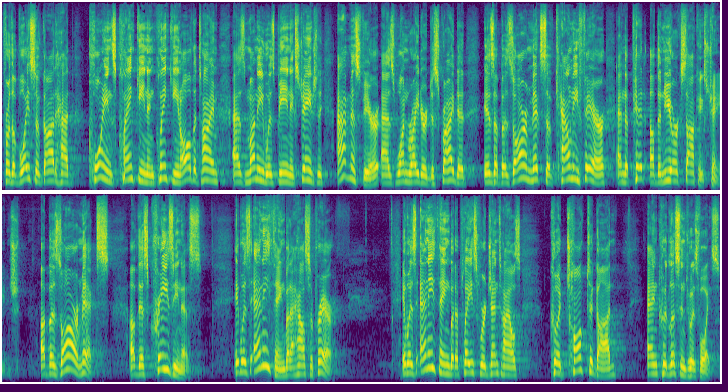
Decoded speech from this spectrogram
for the voice of God had coins clanking and clinking all the time as money was being exchanged. The atmosphere, as one writer described it, is a bizarre mix of county fair and the pit of the New York Stock Exchange. A bizarre mix of this craziness. It was anything but a house of prayer. It was anything but a place where Gentiles could talk to God and could listen to his voice.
